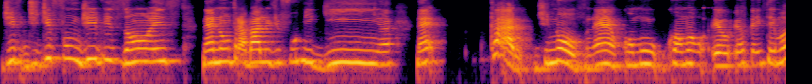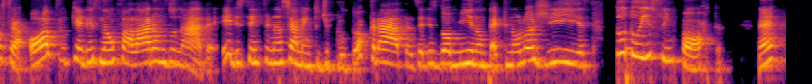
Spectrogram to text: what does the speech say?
de, de, difundir visões, né, num trabalho de formiguinha, né, claro, de novo, né, como, como eu, eu tentei mostrar, óbvio que eles não falaram do nada, eles têm financiamento de plutocratas, eles dominam tecnologias, tudo isso importa, né,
